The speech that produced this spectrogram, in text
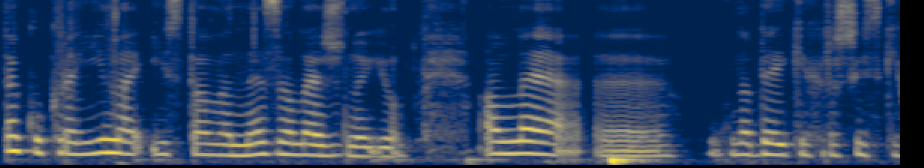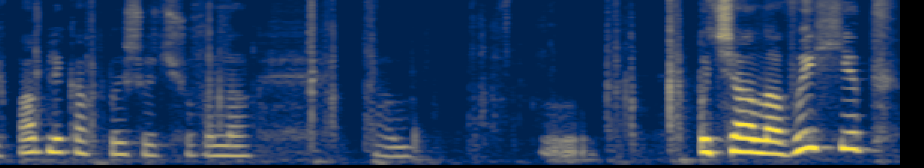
так Україна і стала незалежною. Але е, на деяких рашистських пабліках пишуть, що вона там почала вихід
